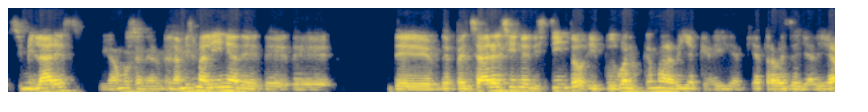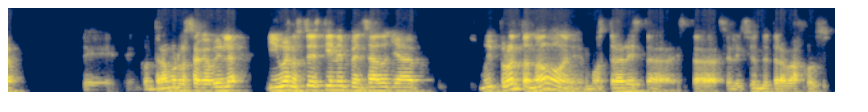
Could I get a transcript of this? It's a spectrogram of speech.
similares, digamos, en, la misma línea de, de, de, de, pensar el cine distinto. Y pues bueno, qué maravilla que ahí, aquí a través de Yadira, te, encontramos Rosa Gabriela. Y bueno, ustedes tienen pensado ya muy pronto, ¿no? Eh, mostrar esta, esta selección de trabajos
